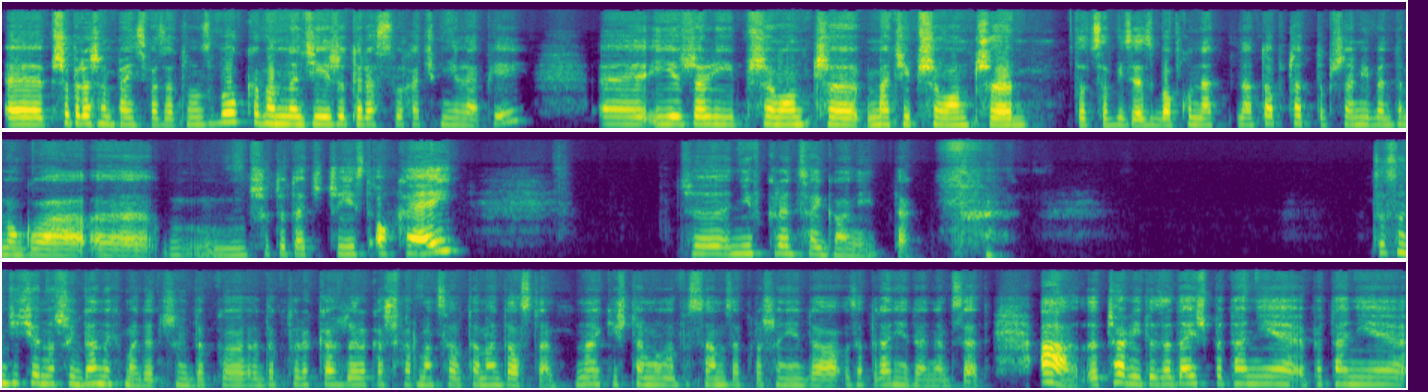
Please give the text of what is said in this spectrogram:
E, przepraszam Państwa za tą zwłokę. Mam nadzieję, że teraz słychać mnie lepiej. E, jeżeli przełączy, Maciej przełączy to, co widzę z boku na, na to przynajmniej będę mogła e, przeczytać, czy jest OK, czy nie wkręcaj goni. Tak. Co sądzicie o naszych danych medycznych, do, do których każdy lekarz farmaceuta ma dostęp? No jakiś temu wysłałam zaproszenie do, zapytanie do NFZ. A, Charlie, ty zadajesz pytanie, pytanie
